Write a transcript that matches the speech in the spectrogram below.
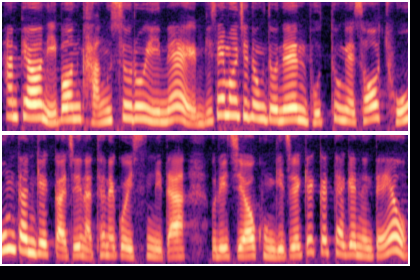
한편 이번 강수로 인해 미세먼지 농도는 보통에서 좋음 단계까지 나타내고 있습니다. 우리 지역 공기질 깨끗하겠는데요.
